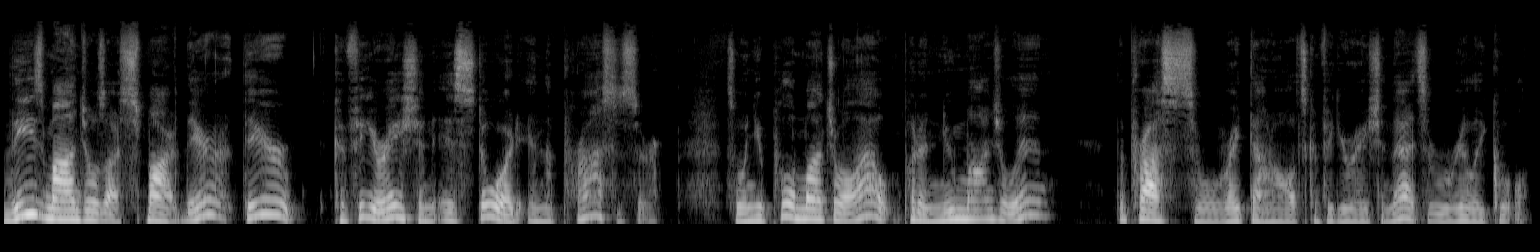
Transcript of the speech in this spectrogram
These modules are smart. They're, they're configuration is stored in the processor. So when you pull a module out, put a new module in, the processor will write down all its configuration. That's really cool.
